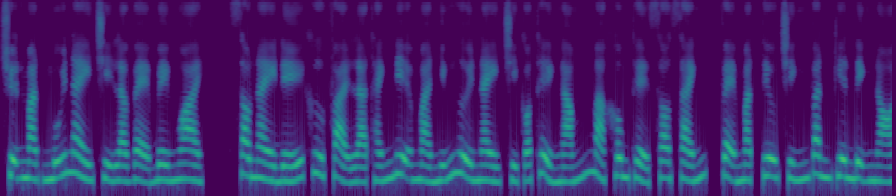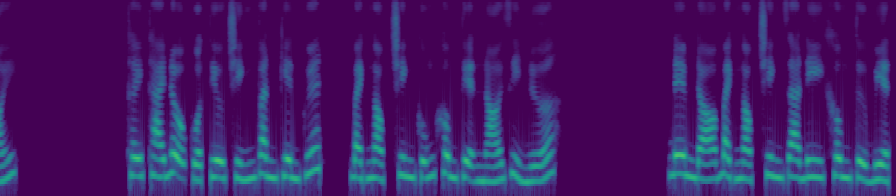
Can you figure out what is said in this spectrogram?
chuyện mặt mũi này chỉ là vẻ bề ngoài, sau này đế khư phải là thánh địa mà những người này chỉ có thể ngắm mà không thể so sánh, vẻ mặt tiêu chính văn kiên định nói. Thấy thái độ của tiêu chính văn kiên quyết, Bạch Ngọc Trinh cũng không tiện nói gì nữa. Đêm đó Bạch Ngọc Trinh ra đi không từ biệt,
